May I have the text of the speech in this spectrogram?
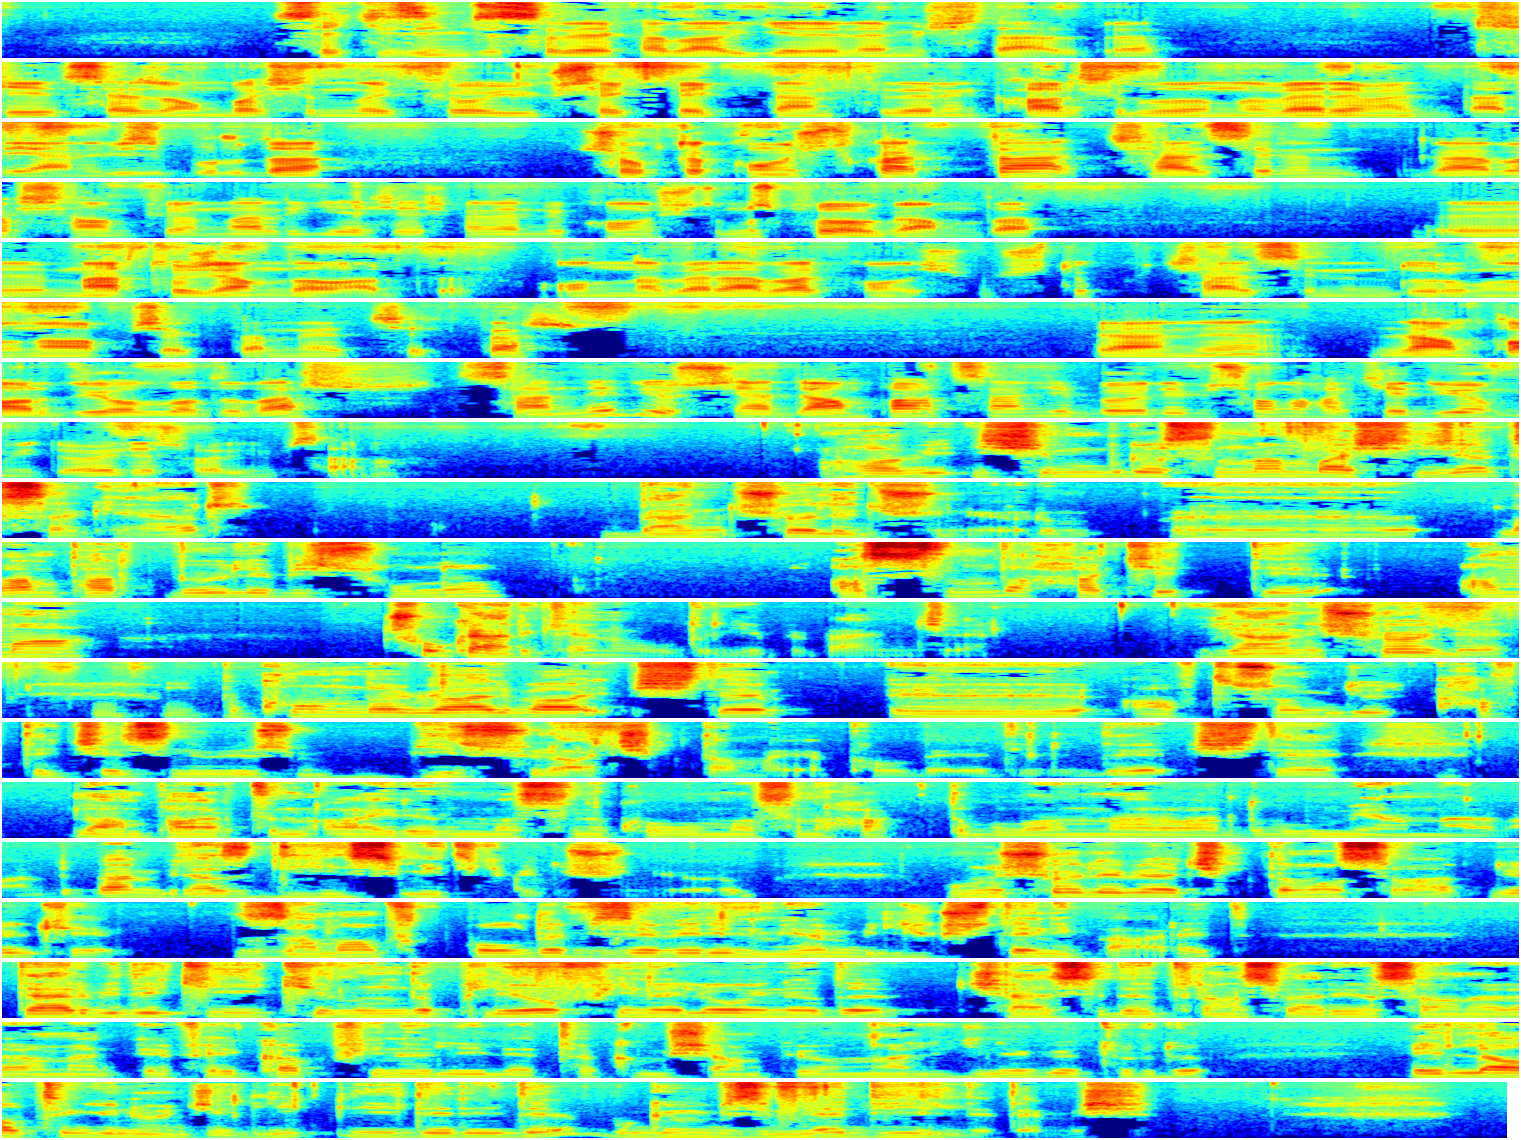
8. sıraya kadar gerilemişlerdi. Ki sezon başındaki o yüksek beklentilerin karşılığını veremediler. Yani biz burada çok da konuştuk. Hatta Chelsea'nin galiba Şampiyonlar Ligi eşleşmelerini konuştuğumuz programda e, Mert Hocam da vardı. Onunla beraber konuşmuştuk. Chelsea'nin durumunu ne yapacaklar, ne edecekler. Yani Lampard'ı yolladılar. Sen ne diyorsun? Ya Lampard sence böyle bir sonu hak ediyor muydu? Öyle sorayım sana. Abi işin burasından başlayacaksak eğer ben şöyle düşünüyorum. Ee, Lampard böyle bir sonu aslında hak etti ama çok erken oldu gibi bence. Yani şöyle bu konuda galiba işte e, hafta sonu hafta içerisinde biliyorsun bir sürü açıklama yapıldı edildi. İşte Lampard'ın ayrılmasını, kovulmasını haklı bulanlar vardı, bulmayanlar vardı. Ben biraz Dean Smith gibi düşünüyorum. Onun şöyle bir açıklaması var. Diyor ki zaman futbolda bize verilmeyen bir lüksten ibaret. Derbideki ilk yılında playoff finali oynadı. Chelsea'de transfer yasağına rağmen FA Cup finaliyle takım Şampiyonlar Ligi'ne götürdü. 56 gün önce lig lideriydi. Bugün bizimle değildi demiş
